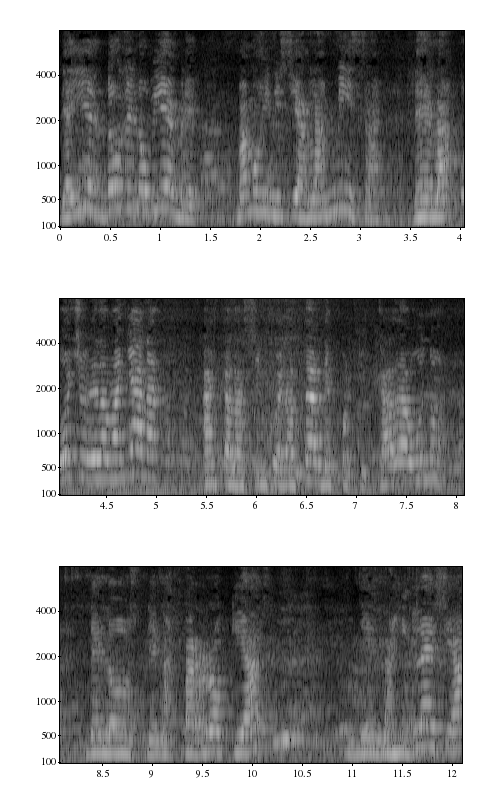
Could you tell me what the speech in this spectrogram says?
De ahí el 2 de noviembre vamos a iniciar las misas desde las 8 de la mañana hasta las 5 de la tarde, porque cada uno de, los, de las parroquias, de las iglesias,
